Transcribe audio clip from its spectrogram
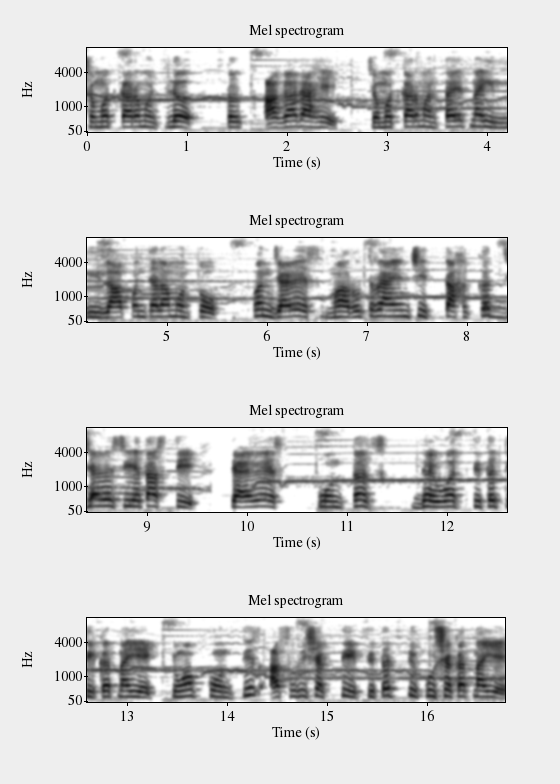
चमत्कार म्हटलं तर आगाध आहे. चमत्कार म्हणता येत नाही लीला आपण त्याला म्हणतो. पण ज्यावेळेस मारुतरायांची ताकद ज्यावेळेस येत असते त्यावेळेस कोणतंच दैवत तिथं टिकत नाहीये किंवा कोणतीच आसुरी शक्ती तिथं टिकू शकत नाहीये.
